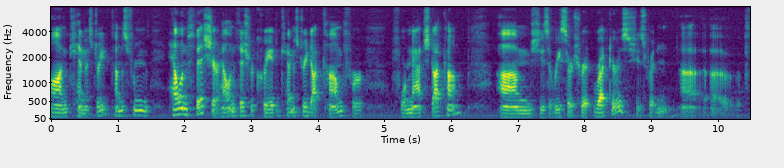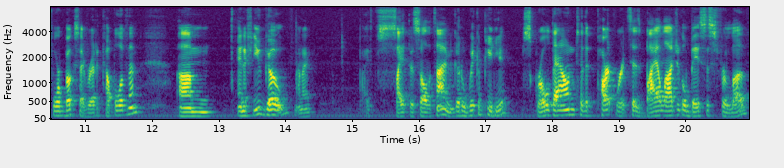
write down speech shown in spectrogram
on chemistry comes from Helen Fisher. Helen Fisher created chemistry.com for, for Match.com. Um, she's a researcher at Rutgers. She's written uh, uh, four books. I've read a couple of them. Um, and if you go, and I, I cite this all the time, go to Wikipedia, scroll down to the part where it says biological basis for love,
